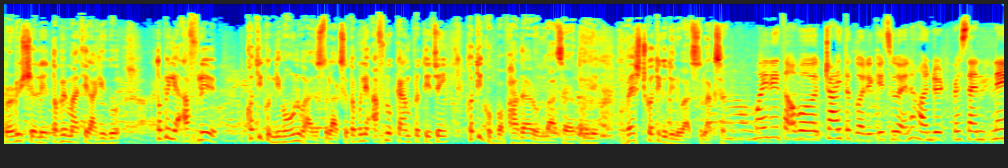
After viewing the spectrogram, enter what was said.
प्रड्युसरले तपाईँमाथि राखेको तपाईँले आफूले कतिको निभाउनु भएको जस्तो लाग्छ? तपाईँले आफ्नो कामप्रति चाहिँ कतिको वफादार हुनुभएको छ? तपाईँले बेस्ट कतिको दिनुभएको जस्तो लाग्छ? मैले त अब ट्राई त गरेकै छु होइन? हन्ड्रेड पर्सेन्ट नै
